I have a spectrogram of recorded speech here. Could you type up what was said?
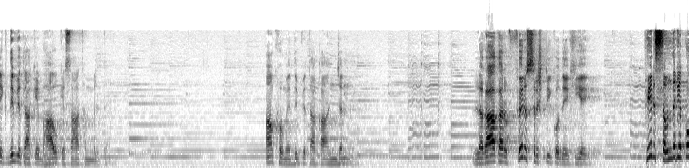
एक दिव्यता के भाव के साथ हम मिलते हैं। आँखों में दिव्यता का अंजन। लगाकर फिर सृष्टि को देखिए। फिर सौंदर्य को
